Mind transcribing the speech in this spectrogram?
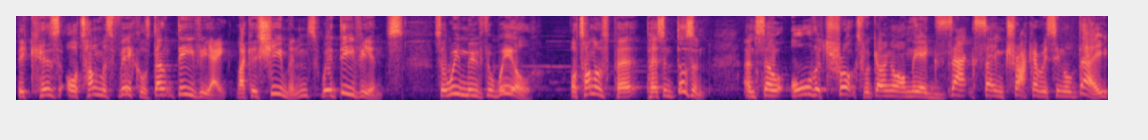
because autonomous vehicles don't deviate. Like as humans, we're deviants. So we move the wheel. Autonomous per- person doesn't. And so all the trucks were going along the exact same track every single day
